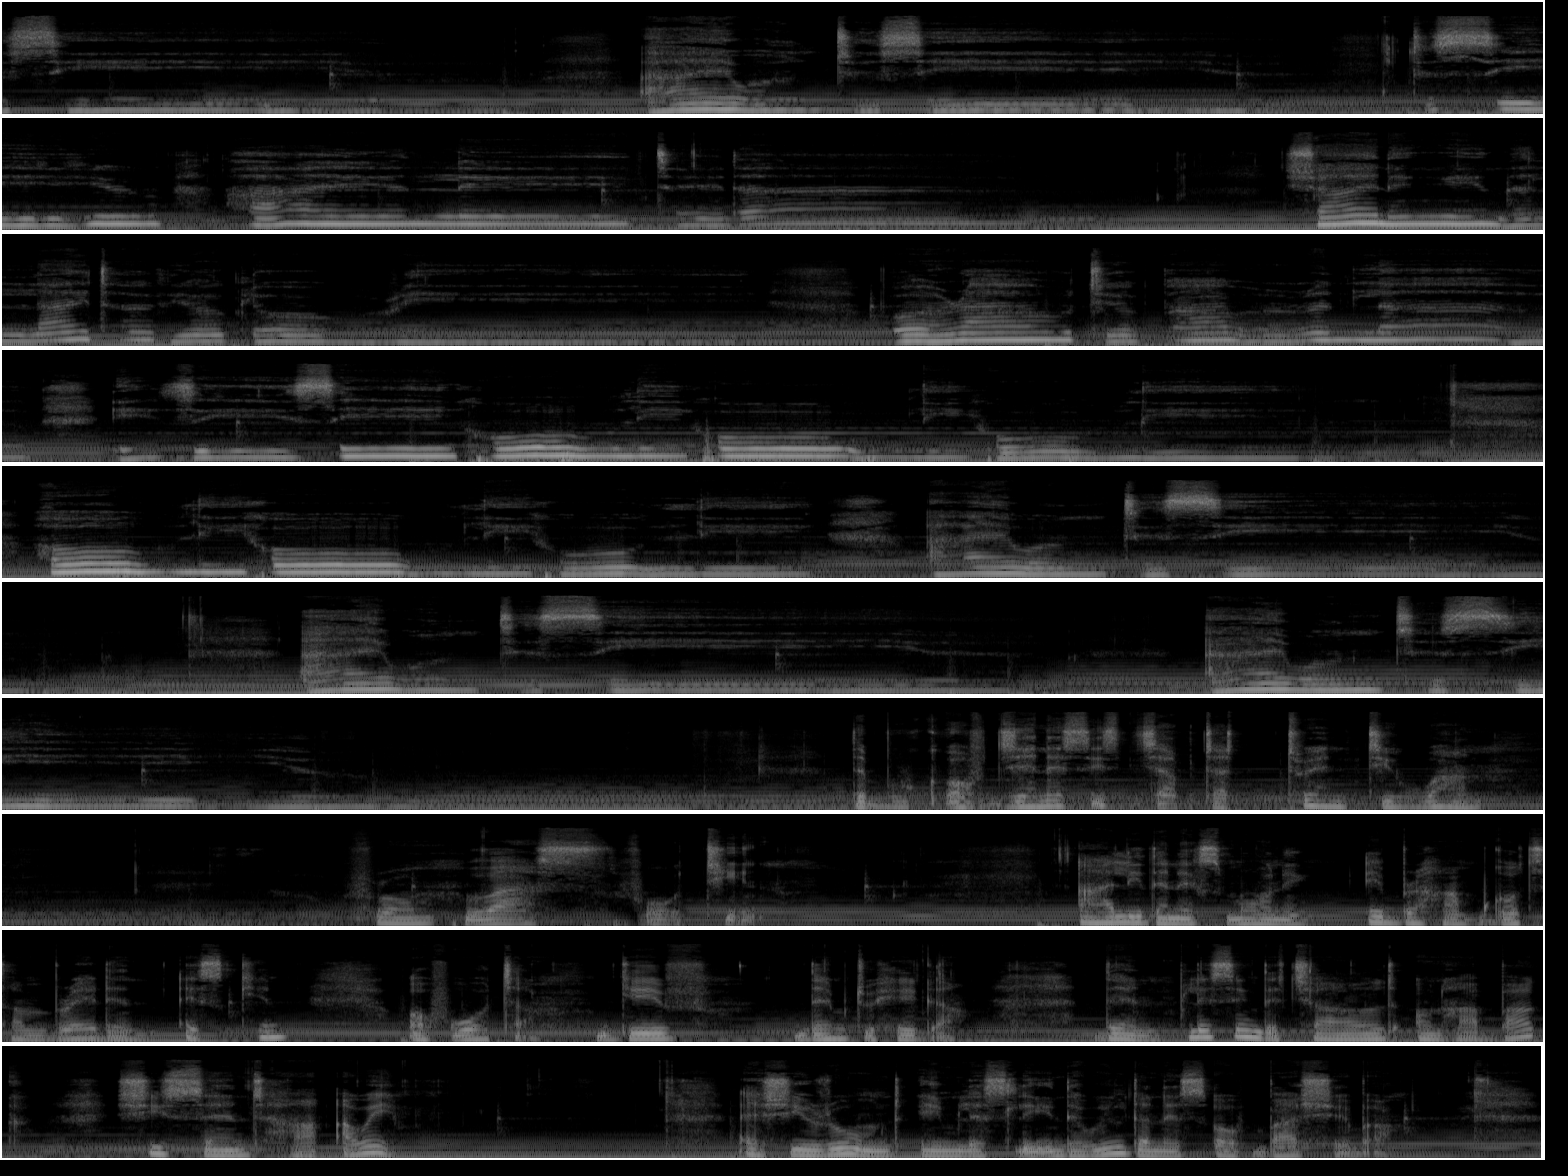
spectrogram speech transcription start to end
to see you. I want to see you. To see you high and lifted up, shining in the light of your glory. Pour out your power and love we sing, Holy, Holy. Genesis, chapter 21, from verse 14. Early the next morning, Abraham got some bread and a skin of water, gave them to Hagar. Then, placing the child on her back, she sent her away. As she roamed aimlessly in the wilderness of Beersheba,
